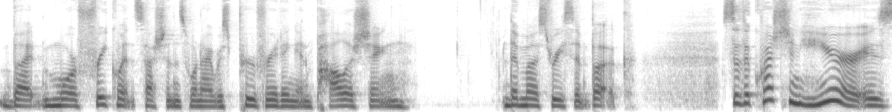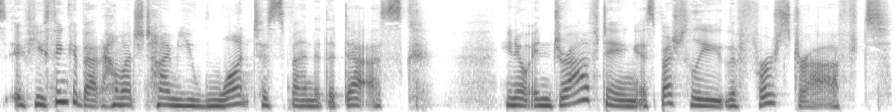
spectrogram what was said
but more frequent sessions when I was proofreading and polishing the most recent book. So the question here is if you think about how much time you want to spend at the desk, you know, in drafting, especially the first draft,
